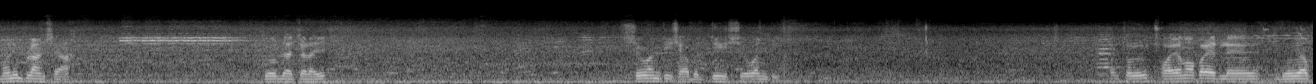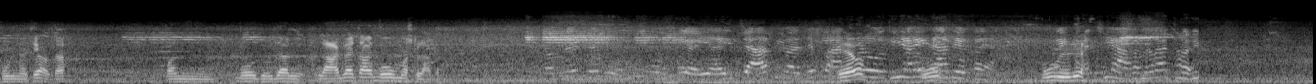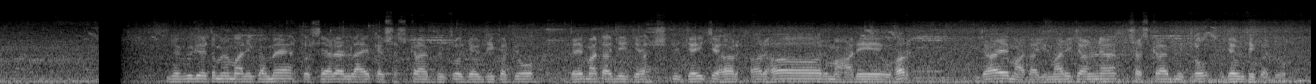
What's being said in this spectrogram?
મની પ્લાન્ટ છે આ જોરદાર ચડાઈ સેવંતી છે આ બધી સેવંતી પણ થોડું છોયામાં પડે એટલે જોયા ફૂલ નથી આવતા. પણ બહુ જોરદાર લાગે તો બહુ મસ્ત લાગે? હું વીડિયો જો વીડિયો તમને મારી ગમે તો શેર લાઈક અને સબસ્ક્રાઈબ મિત્રો જરૂરથી કરજો. જય માતાજી, જય જય છે હર હર હર મહાદેવ, હર. જય માતાજી, મારી ચેનલને સબસ્ક્રાઈબ મિત્રો જરૂરથી કરજો.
